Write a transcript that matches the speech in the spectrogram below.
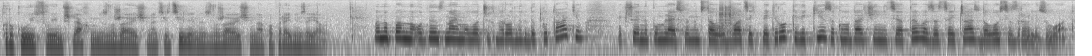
крокують своїм шляхом, незважаючи на ці цілі, незважаючи на попередні заяви. Ви, напевно, один з наймолодших народних депутатів. Якщо я не помиляюсь, ви ним стали у 25 років. Які законодавчі ініціативи за цей час вдалося зреалізувати?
